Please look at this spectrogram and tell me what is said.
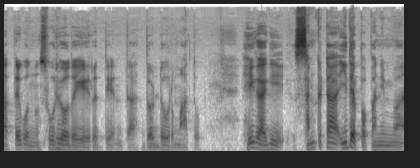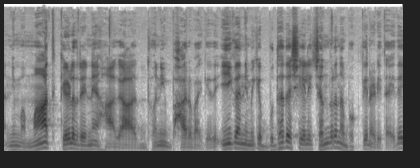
ರಾತ್ರಿಗೂ ಒಂದು ಸೂರ್ಯೋದಯ ಇರುತ್ತೆ ಅಂತ ದೊಡ್ಡವ್ರ ಮಾತು. ಹೀಗಾಗಿ ಸಂಕಟ ಇದೆ ಪಾಪ ನಿಮ್ಮ ನಿಮ್ಮ ಮಾತು ಕೇಳಿದ್ರೇ ಆಗ ಆ ಧ್ವನಿ ಭಾರವಾಗಿದೆ. ಈಗ ನಿಮಗೆ ಬುಧದಶೆಯಲ್ಲಿ ಚಂದ್ರನ ಭಕ್ತಿ ನಡೀತಾ ಇದೆ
